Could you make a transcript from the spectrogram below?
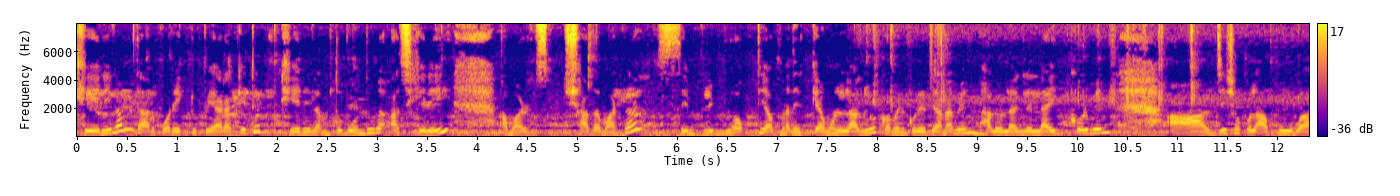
খেয়ে নিলাম। তারপরে একটু পেয়ারা কেটে খেয়ে নিলাম। তো বন্ধুরা, আজকের এই আমার সাদামাটা সিম্পলি ব্লগটি আপনাদের কেমন লাগল কমেন্ট করে জানাবেন। ভালো লাগলে লাইক করবেন। আর যে সকল আপু বা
